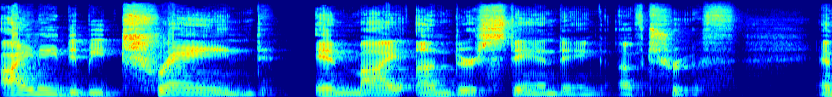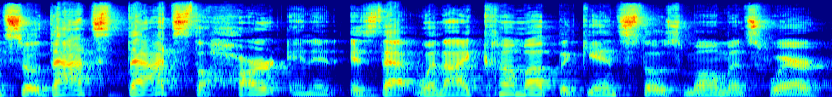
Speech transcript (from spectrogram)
I need to be trained in my understanding of truth. And so that's that's the heart in it is that when I come up against those moments where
